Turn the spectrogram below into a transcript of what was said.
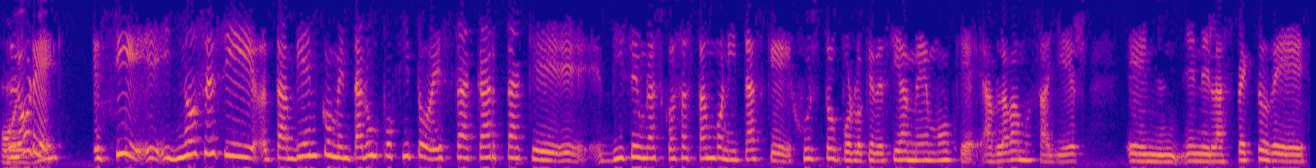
Lore, eh, sí, no sé si también comentar un poquito esta carta que dice unas cosas tan bonitas que justo por lo que decía Memo, que hablábamos ayer, en, en, el aspecto de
